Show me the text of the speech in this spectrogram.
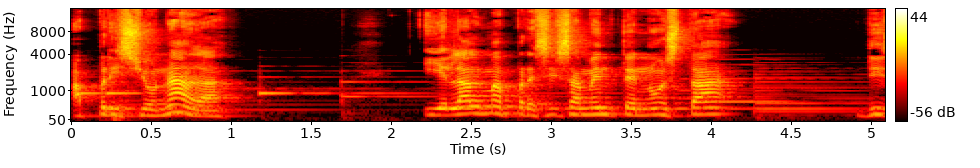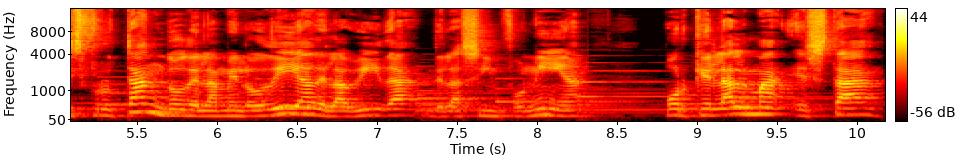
aprisionada y el alma precisamente no está disfrutando de la melodía de la vida, de la sinfonía, porque el alma está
